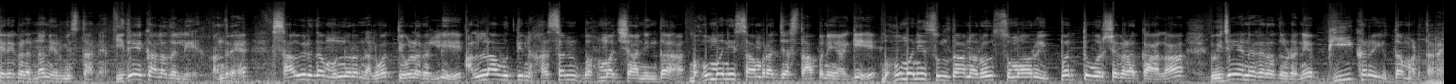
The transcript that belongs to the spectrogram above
ಕೆರೆಗಳನ್ನ ನಿರ್ಮಿಸ್ತಾನೆ. ಇದೇ ಕಾಲದಲ್ಲಿ, ಅಂದ್ರೆ ಸಾವಿರದ ಮುನ್ನೂರ ನಲವತ್ತೇಳರಲ್ಲಿ ಅಲ್ಲಾವುದ್ದೀನ್ ಹಸನ್ ಬಹಮ್ಮದ್ ಶಾನಿಂದ ಬಹುಮನಿ ಸಾಮ್ರಾಜ್ಯ ಸ್ಥಾಪನೆಯಾಗಿ ಬಹುಮನಿ ಸುಲ್ತಾನರು ಸುಮಾರು ಇಪ್ಪತ್ತು ವರ್ಷಗಳ ಕಾಲ ವಿಜಯನಗರದೊಡನೆ ಭೀಕರ ಯುದ್ಧ ಮಾಡ್ತಾರೆ.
